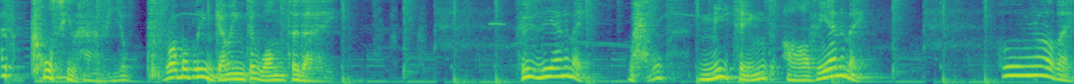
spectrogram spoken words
Of course you have. You're probably going to one today. Who's the enemy? Well, meetings are the enemy. Or are they?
